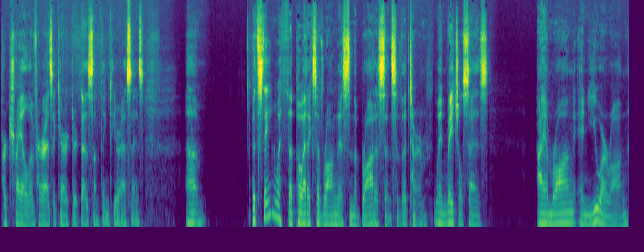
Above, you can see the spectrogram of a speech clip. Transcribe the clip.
portrayal of her as a character does something to your essays. Um, but staying with the poetics of wrongness in the broadest sense of the term, when Rachel says, I am wrong and you are wrong,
